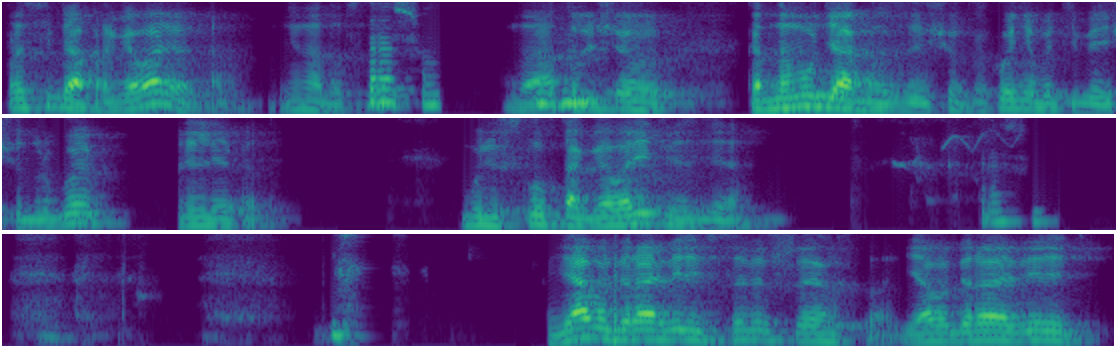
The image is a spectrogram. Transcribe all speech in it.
про себя проговаривай там, не надо вслух. Хорошо. Да, угу. а то еще к одному диагнозу еще какой-нибудь тебе еще другой прилепят. Будешь вслух так говорить везде. Хорошо. Я выбираю верить в совершенство. Я выбираю верить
